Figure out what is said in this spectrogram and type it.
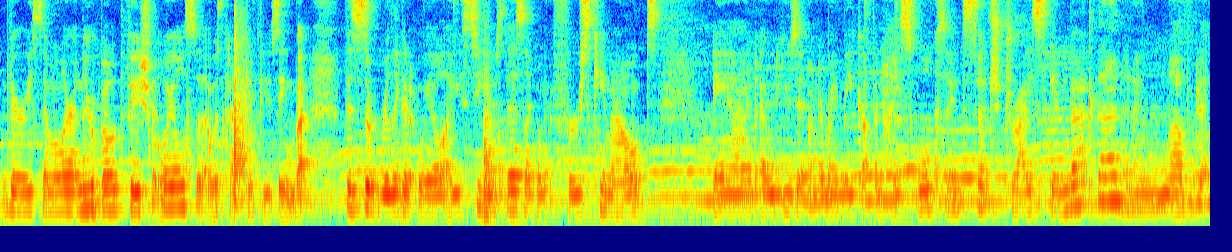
very similar and they're both facial oils so that was kind of confusing but this is a really good oil. I used to use this like when it first came out and I would use it under my makeup in high school because I had such dry skin back then and I loved it.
